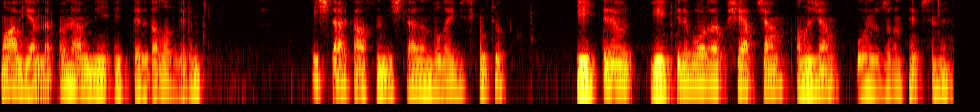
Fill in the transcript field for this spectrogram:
Mavi gemler önemli. Etleri de alabilirim. Dişler kalsın. Dişlerden dolayı bir sıkıntı yok. Geyikleri, geyikleri bu arada şey yapacağım. Alacağım. Boynuzların hepsini.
